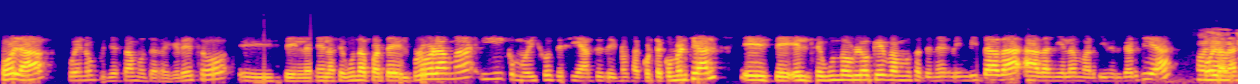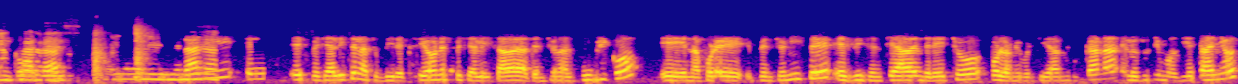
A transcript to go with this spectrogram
Hola, bueno, pues ya estamos de regreso este, en, la, segunda parte del programa y como dijo Ceci antes de irnos a corte comercial, este, el segundo bloque vamos a tener de invitada a Daniela Martínez García. Hola, Dani, ¿cómo estás? Dani, especialista en la subdirección especializada de atención al público en Afore Pensioniste, es licenciada en Derecho por la Universidad Mexicana. En los últimos 10 años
